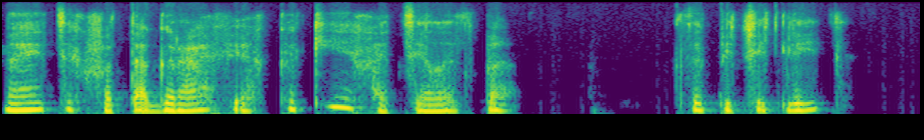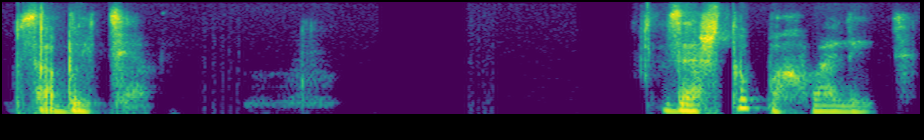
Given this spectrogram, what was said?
на этих фотографиях, какие хотелось бы запечатлеть события. За что похвалить?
